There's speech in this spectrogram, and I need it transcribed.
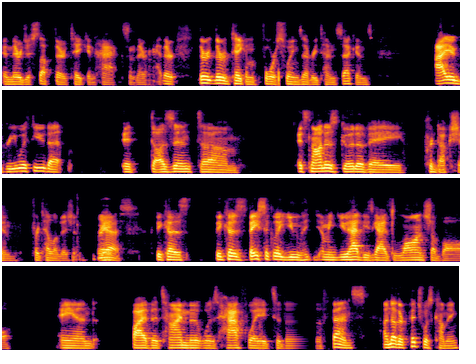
And they're just up there taking hacks and they're they're they're they're taking four swings every 10 seconds. I agree with you that it doesn't um it's not as good of a production for television, right? Yes. because because basically you i mean you had these guys launch a ball and by the time it was halfway to the, the fence another pitch was coming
